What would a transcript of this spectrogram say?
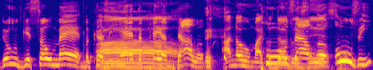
Dudes get so mad because he had to pay a Ah. dollar. I know who Michael pulls Douglas out is. a Uzi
